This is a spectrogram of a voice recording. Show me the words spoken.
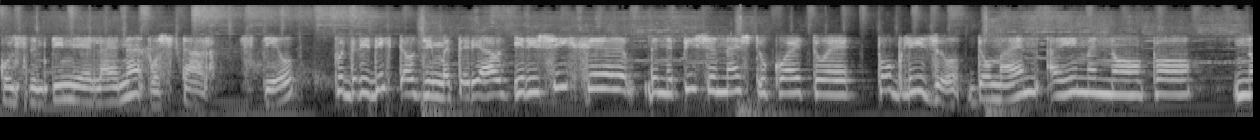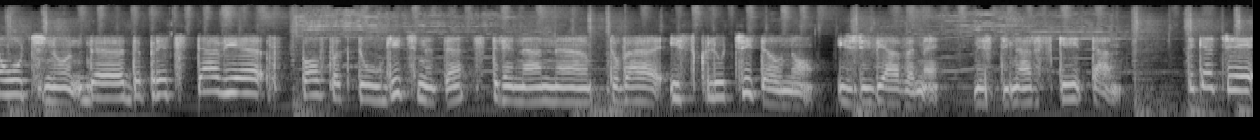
Константин и Елена по стар стил подредих този материал и реших е, да напиша нещо, което е по-близо до мен, а именно по-научно, да, да представя по-фактологичната страна на това изключително изживяване на стинарски танц. Така че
